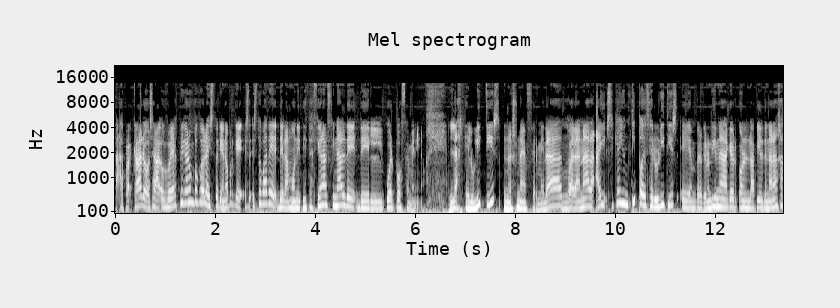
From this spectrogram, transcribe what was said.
Ah, claro, o sea, os voy a explicar un poco la historia, ¿no? Porque es- esto va de, de la monetización al final de- del cuerpo femenino. La celulitis no es una enfermedad para nada. Hay, sí que hay un tipo de celulitis, eh, pero que no tiene nada que ver con la piel de naranja,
